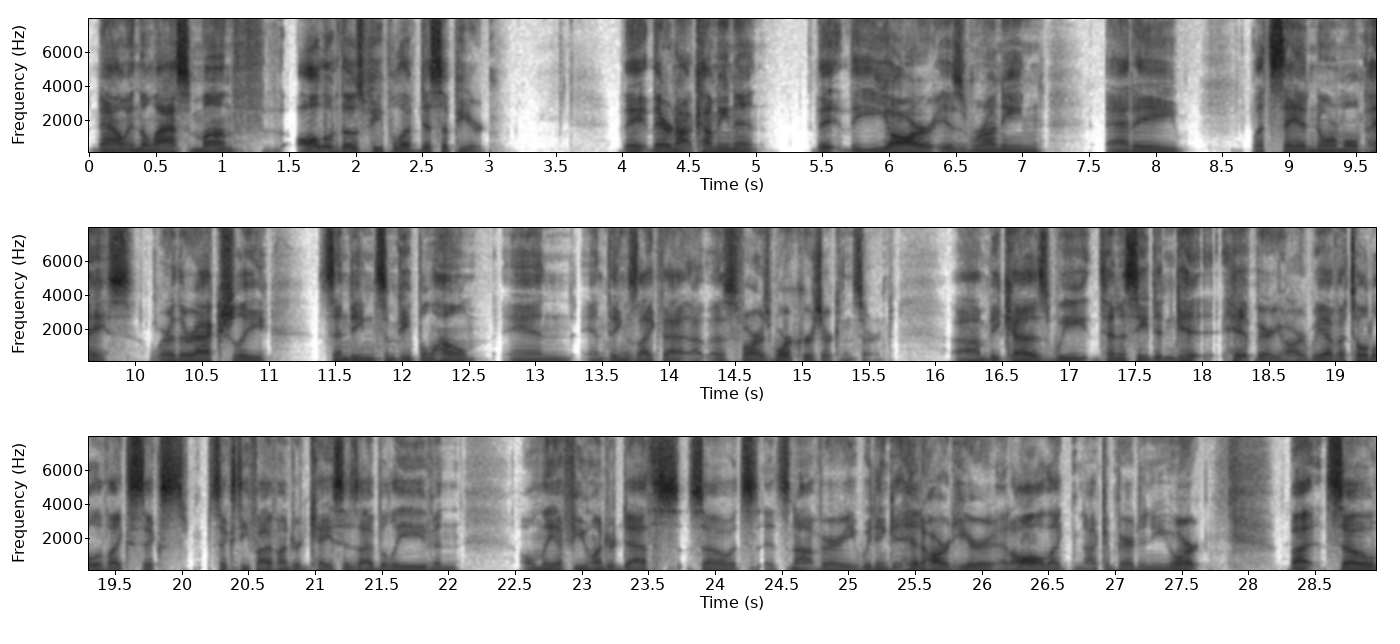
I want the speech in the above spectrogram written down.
Now, in the last month, all of those people have disappeared. They they're not coming in. The the ER is running at a let's say a normal pace where they're actually sending some people home and and things like that uh, as far as workers are concerned. Um, because we Tennessee didn't get hit very hard. We have a total of like six sixty five hundred cases, I believe, and only a few hundred deaths. So it's it's not very. We didn't get hit hard here at all, like not compared to New York. But so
